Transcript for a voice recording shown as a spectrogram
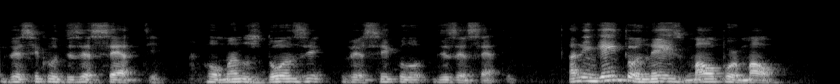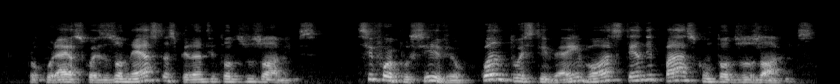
versículo 17. Romanos 12, versículo 17. A ninguém torneis mal por mal. Procurai as coisas honestas perante todos os homens. Se for possível, quanto estiver em vós, tende paz com todos os homens.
